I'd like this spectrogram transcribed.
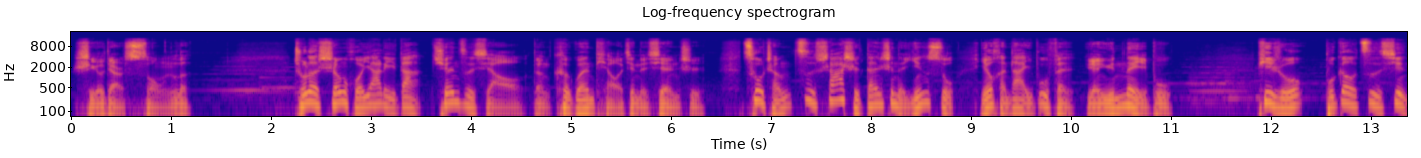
是有点怂了。除了生活压力大、圈子小等客观条件的限制，促成自杀式单身的因素有很大一部分源于内部，譬如不够自信，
